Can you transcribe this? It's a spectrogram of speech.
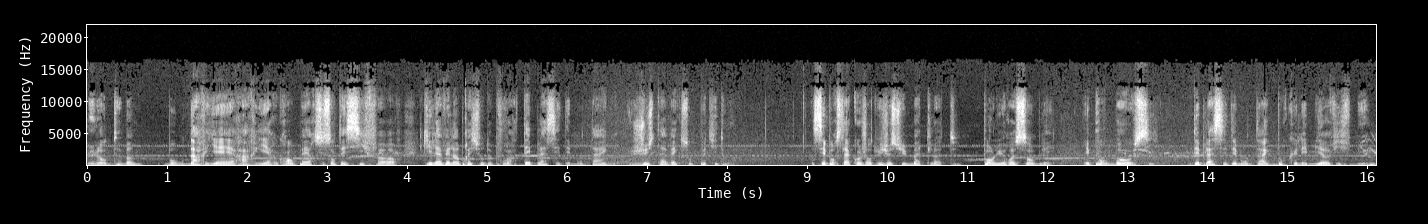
Le lendemain, mon arrière-arrière-grand-père se sentait si fort qu'il avait l'impression de pouvoir déplacer des montagnes juste avec son petit doigt. C'est pour cela qu'aujourd'hui je suis matelote, pour lui ressembler, et pour moi aussi, déplacer des montagnes pour que les miens vivent mieux.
